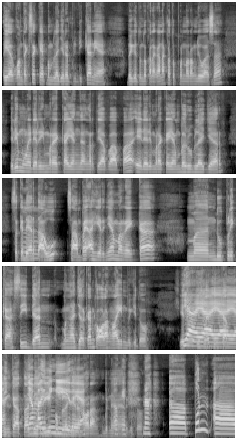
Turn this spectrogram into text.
ya konteksnya kayak pembelajaran pendidikan ya, baik itu untuk anak-anak ataupun orang dewasa. Jadi mulai dari mereka yang nggak ngerti apa-apa, eh dari mereka yang baru belajar, sekedar Hmm. tahu sampai akhirnya mereka menduplikasi dan mengajarkan ke orang lain begitu. Itu iya, istilah iya, tingkat iya. tingkatan Yang dari tinggi gitu pembelajaran ya. orang, benar Oke. gitu. Nah, eh, pun eh,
